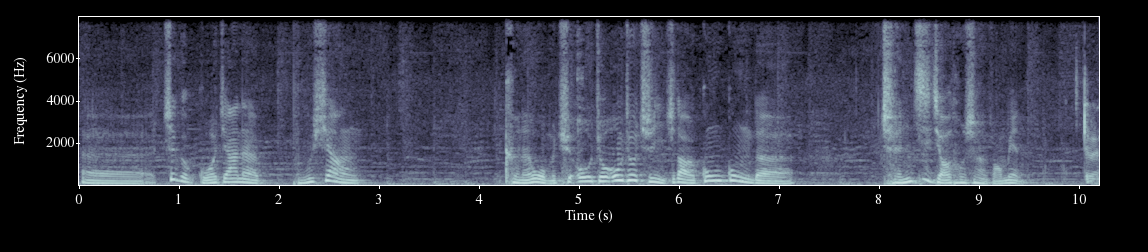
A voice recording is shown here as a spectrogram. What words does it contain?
呃，这个国家呢，不像可能我们去欧洲，欧洲其实你知道，公共的城际交通是很方便的。对，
